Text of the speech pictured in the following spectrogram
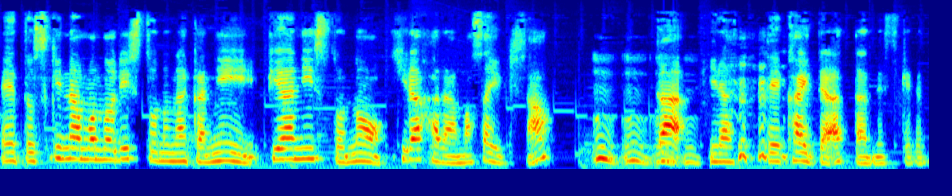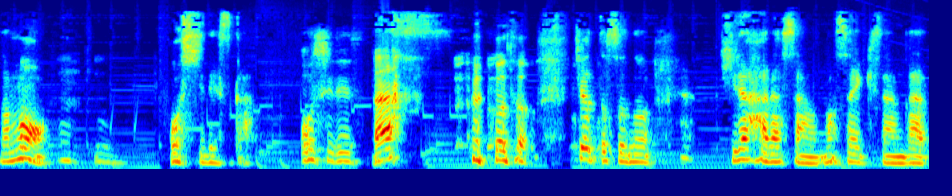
えっ、と、好きなものリストの中に、ピアニストの平原正幸さんうんうんうんうんがいらって書いてあったんですけれども、うんうん推しですか？推しです。なるほど。ちょっとその、平原さん、正幸さんが、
